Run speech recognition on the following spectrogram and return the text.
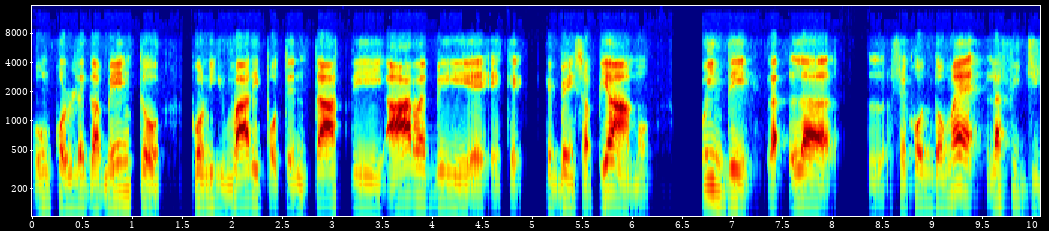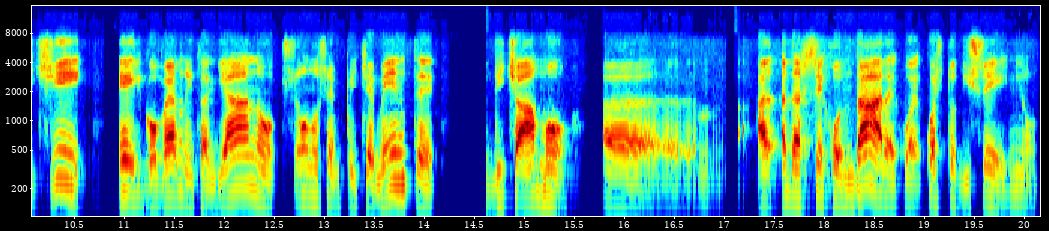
un collegamento con i vari potentati arabi e, che, che, ben sappiamo. Quindi, la, la, secondo me, la FIGC e il governo italiano sono semplicemente, diciamo, eh, ad assecondare que- questo disegno.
